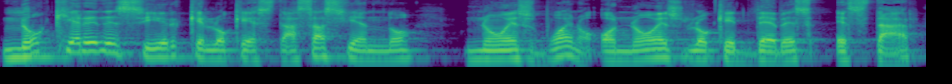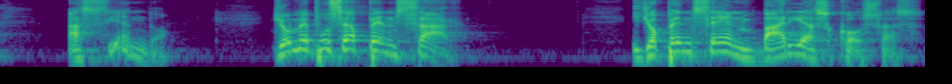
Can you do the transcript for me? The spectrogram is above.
no quiere decir que lo que estás haciendo no es bueno o no es lo que debes estar haciendo. Yo me puse a pensar y yo pensé en varias cosas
